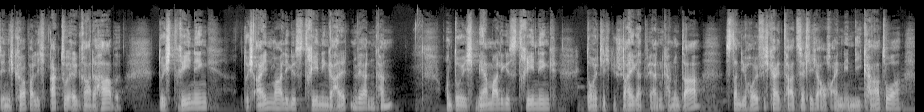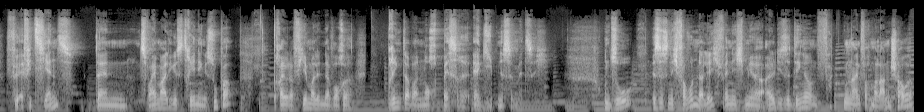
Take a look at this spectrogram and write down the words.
den ich körperlich aktuell gerade habe, durch Training, durch einmaliges Training gehalten werden kann und durch mehrmaliges Training deutlich gesteigert werden kann. Und da ist dann die Häufigkeit tatsächlich auch ein Indikator für Effizienz, denn zweimaliges Training ist super, drei oder viermal in der Woche bringt aber noch bessere Ergebnisse mit sich. Und so ist es nicht verwunderlich, wenn ich mir all diese Dinge und Fakten einfach mal anschaue,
